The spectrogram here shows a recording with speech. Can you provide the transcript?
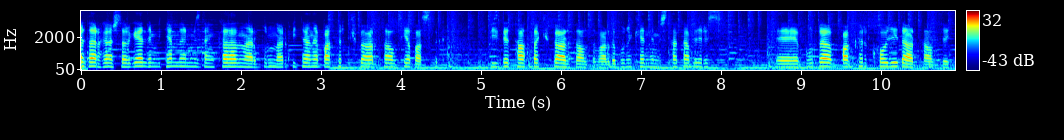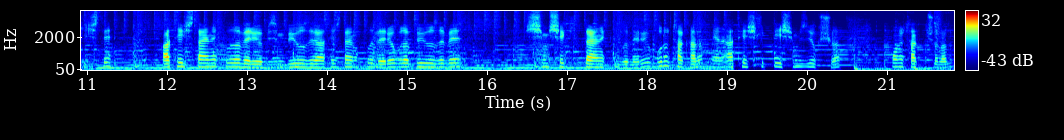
Evet arkadaşlar geldim itemlerimizden kalanlar bunlar. Bir tane bakır küpe artı 6'ya bastık. Bizde tahta küpe artı 6 vardı. Bunu kendimiz takabiliriz. Ee, burada bakır kolye de artı 6'ya geçti. Ateş dayanıklılığı veriyor bizim. Büyü hızı ve ateş dayanıklılığı veriyor. Bu da büyü hızı ve şimşek dayanıklılığı veriyor. Bunu takalım. Yani ateşlikte işimiz yok şu an. Onu takmış olalım.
